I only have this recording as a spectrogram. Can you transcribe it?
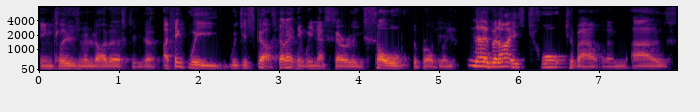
inclusion and diversity that I think we we discussed. I don't think we necessarily solved the problem. no but i talked about them as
